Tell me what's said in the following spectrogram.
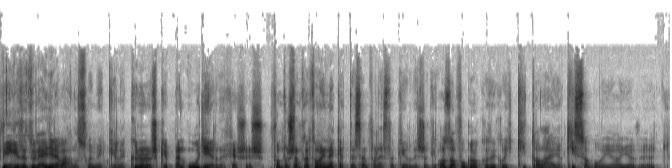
Végezetül egyre válaszolj még kérlek. Különösképpen úgy érdekes, és fontosnak tartom, hogy neked teszem fel ezt a kérdést, aki azzal foglalkozik, hogy kitalálja, kiszagolja a jövőt,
